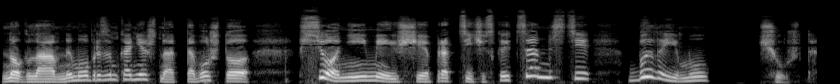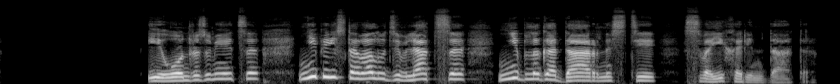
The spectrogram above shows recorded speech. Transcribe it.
но главным образом, конечно, от того, что все, не имеющее практической ценности, было ему чуждо. И он, разумеется, не переставал удивляться неблагодарности своих арендаторов.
